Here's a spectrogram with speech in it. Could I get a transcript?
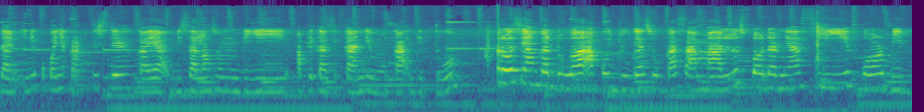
Dan ini pokoknya praktis deh. Kayak bisa langsung diaplikasikan di muka gitu. Terus yang kedua aku juga suka sama loose powdernya si 4 BB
